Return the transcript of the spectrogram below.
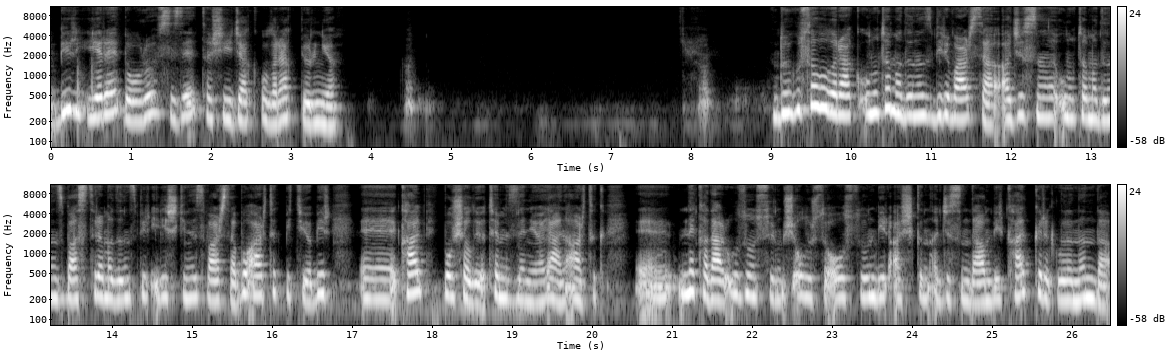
bir yere doğru sizi taşıyacak olarak görünüyor. Duygusal olarak unutamadığınız biri varsa, acısını unutamadığınız, bastıramadığınız bir ilişkiniz varsa bu artık bitiyor. Bir e, kalp boşalıyor, temizleniyor. Yani artık e, ne kadar uzun sürmüş olursa olsun bir aşkın acısından, bir kalp kırıklığının da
